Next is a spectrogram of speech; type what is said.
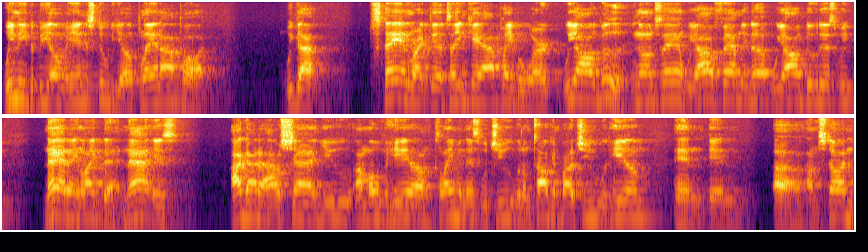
we need to be over here in the studio playing our part. We got Stan right there taking care of our paperwork. We all good. You know what I'm saying? We all familyed up. We all do this. We now it ain't like that. Now it's I gotta outshine you. I'm over here. I'm claiming this with you, but I'm talking about you with him, and and uh, I'm starting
